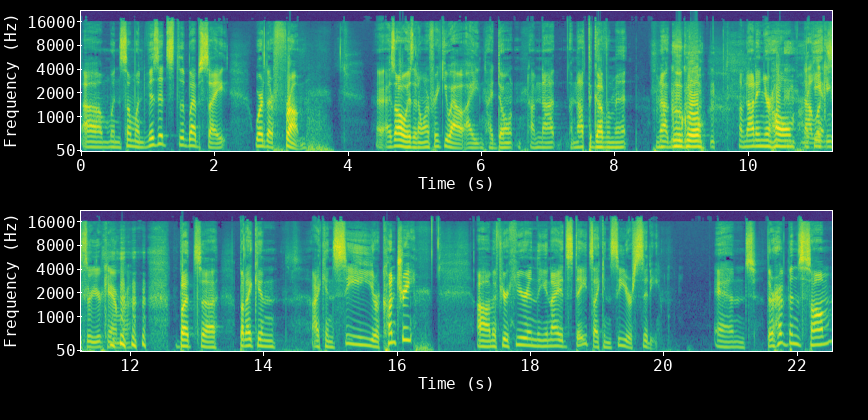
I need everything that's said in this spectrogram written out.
um, when someone visits the website where they're from. As always, I don't want to freak you out. I, I don't, I'm not, I'm not the government. I'm not Google. I'm not in your home. Not looking through your camera. but uh, but I can I can see your country. Um, if you're here in the United States, I can see your city. And there have been some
